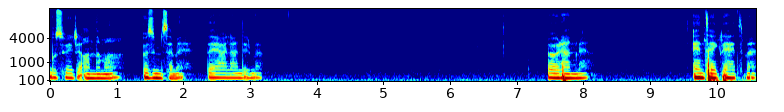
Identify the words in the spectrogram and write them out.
Bu süreci anlama, özümseme, değerlendirme, öğrenme, entegre etme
